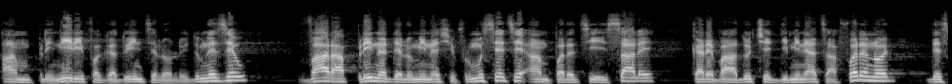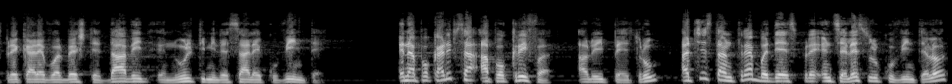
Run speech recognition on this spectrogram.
a împlinirii făgăduințelor lui Dumnezeu, vara plină de lumină și frumusețe a împărăției sale, care va aduce dimineața fără nori, despre care vorbește David în ultimile sale cuvinte. În Apocalipsa apocrifă a lui Petru, acesta întreabă despre înțelesul cuvintelor,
